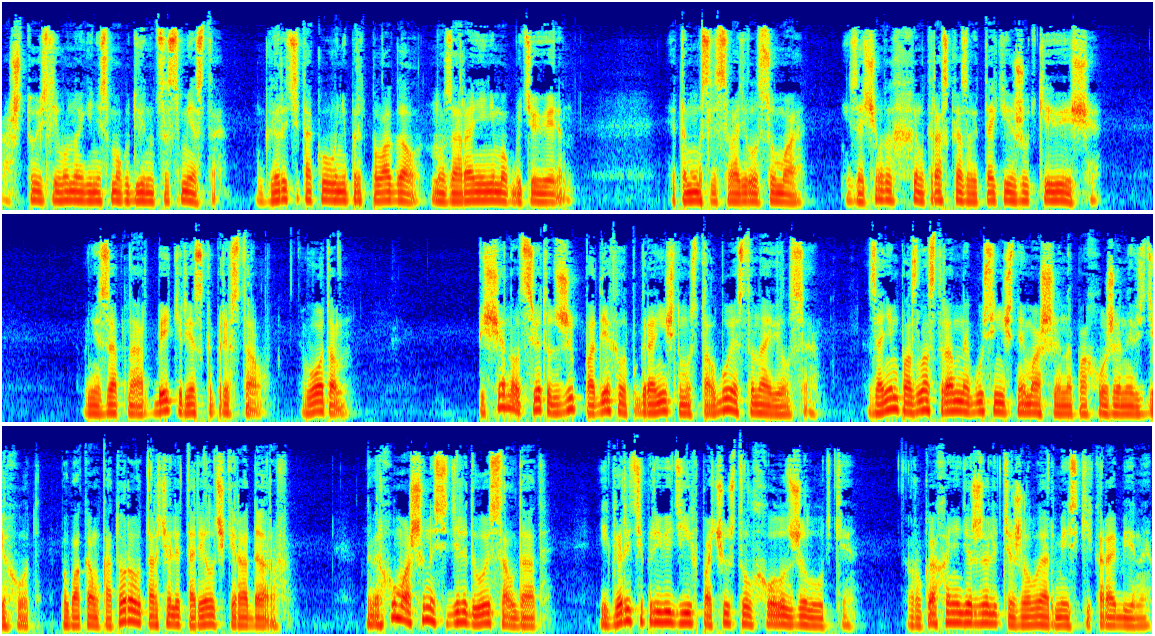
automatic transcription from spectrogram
А что, если его ноги не смогут двинуться с места? Гэрроти такого не предполагал, но заранее не мог быть уверен. Эта мысль сводила с ума. И зачем этот Хэнк рассказывает такие жуткие вещи? Внезапно Артбекер резко привстал. «Вот он!» Песчаного цвета джип подъехал к пограничному столбу и остановился. За ним ползла странная гусеничная машина, похожая на вездеход, по бокам которого торчали тарелочки радаров. Наверху машины сидели двое солдат, и Гэрроти при виде их почувствовал холод в желудке. В руках они держали тяжелые армейские карабины.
